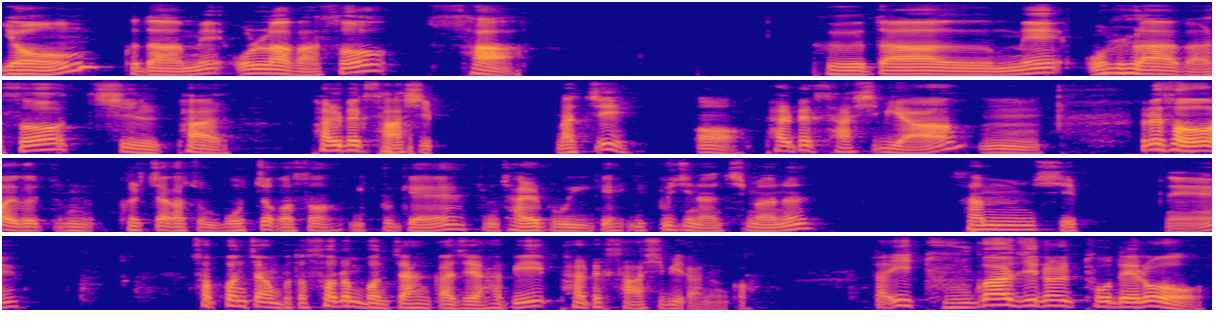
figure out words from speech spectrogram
0, 그 다음에 올라가서 4, 그 다음에 올라가서 7, 8, 840 맞지? 어 840이야 음 그래서 이거 좀 글자가 좀 못 적어서 이쁘게 좀 잘 보이게 이쁘진 않지만은 30 네. 첫 번째 항부터 30번째 항까지의 합이 840이라는 거. 자, 이 두 가지를 토대로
